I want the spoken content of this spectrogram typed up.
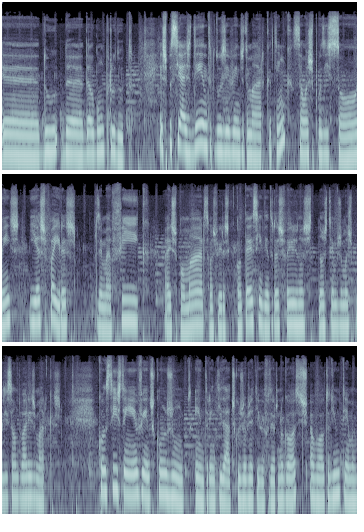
uh, do, de, de algum produto. Especiais dentro dos eventos de marketing são as exposições e as feiras. Por exemplo, a FIC, a Expomar, são as feiras que acontecem e dentro das feiras nós, nós temos uma exposição de várias marcas. Consistem em eventos conjunto entre entidades cujo objetivo é fazer negócios à volta de um tema.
